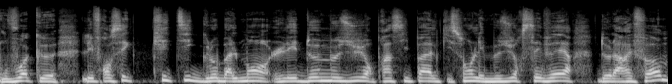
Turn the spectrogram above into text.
on voit que les Français critique globalement les deux mesures principales qui sont les mesures sévères de la réforme,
